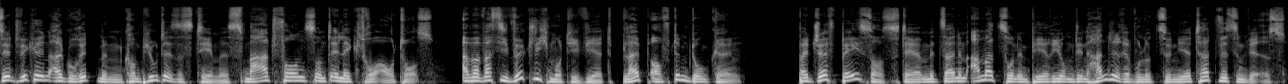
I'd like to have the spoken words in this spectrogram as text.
Sie entwickeln Algorithmen, Computersysteme, Smartphones und Elektroautos. Aber was sie wirklich motiviert, bleibt oft im Dunkeln. Bei Jeff Bezos, der mit seinem Amazon-Imperium den Handel revolutioniert hat, wissen wir es.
